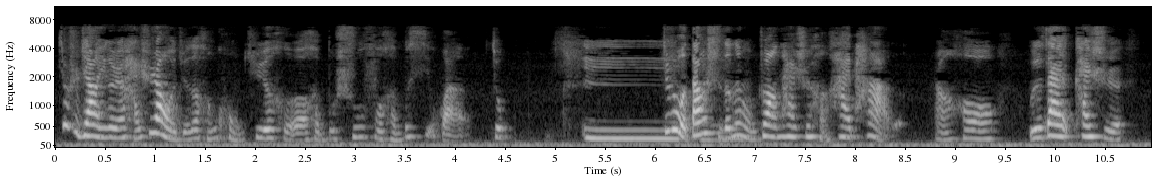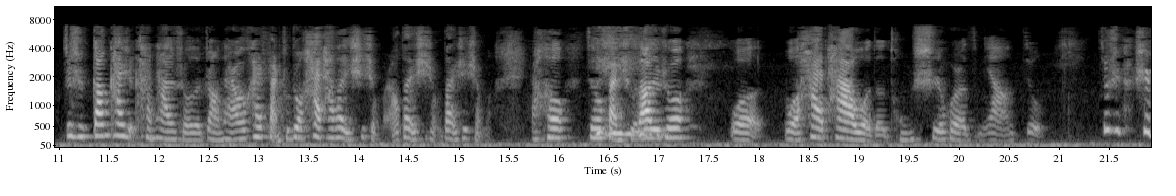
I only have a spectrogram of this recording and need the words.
就是这样一个人，还是让我觉得很恐惧和很不舒服，很不喜欢，就，嗯，就是我当时的那种状态是很害怕的，然后我就在开始。就是刚开始看他的时候的状态，然后开始反刍这种害怕到底是什么，然后到底是什么，到底是什么，然后最后反刍到就说我我害怕我的同事或者怎么样，就就是是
